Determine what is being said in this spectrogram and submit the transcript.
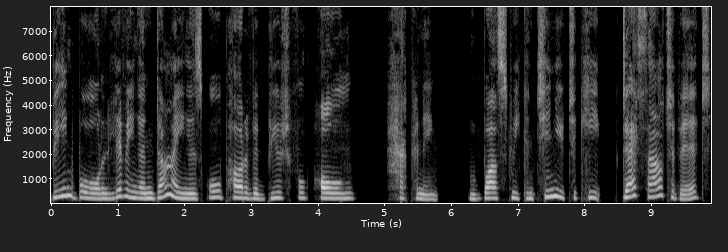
being born, living, and dying is all part of a beautiful whole happening. whilst we continue to keep death out of it,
